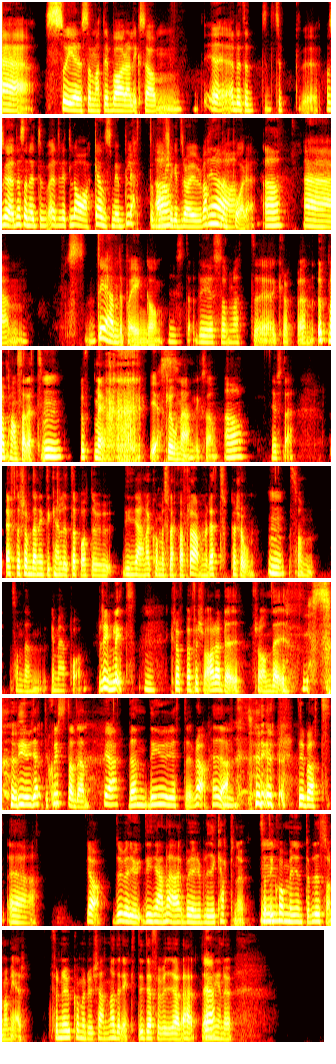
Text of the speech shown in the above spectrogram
Eh, så är det som att det bara liksom, eh, ett litet, typ, eh, vad ska jag, säga, nästan ett, ett, ett lakan som är blött och man Ja. försöker dra ur vattnet Ja. på det. Ja, s- det händer på en gång. just det. Det är som att eh, kroppen, upp med pansaret. Mm. Upp med Yes. klorna liksom. Ja, just det. Eftersom den inte kan lita på att du, din hjärna kommer släppa fram rätt person Mm. som, som den är med på. Rimligt. Kroppen försvarar dig från dig. Yes. Det är ju jätteschysst av den. ja. den det är ju jättebra, heja. det är bara att eh, ja, du är ju, din hjärna är, börjar ju bli i kapp nu. Så det kommer ju inte bli så något mer. För nu kommer du känna direkt, det är därför vi gör det här. Ja. Nu.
